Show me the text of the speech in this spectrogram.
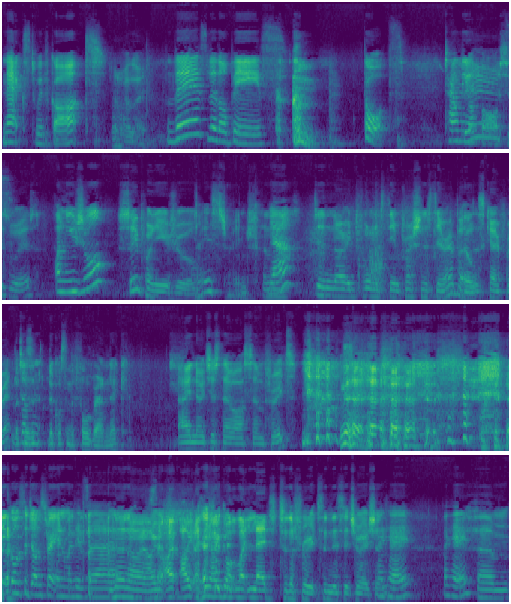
next we've got Oh, hello. this little piece. thoughts. Tell me your thoughts. This is weird. Unusual? Super unusual. That is strange. And Yeah? Didn't know it'd fall into the Impressionist era, but Oh. let's go for it. Look, Doesn't- what's, look what's in the foreground, Nick. I noticed there are some fruits. Nick wants to jump straight in with his. Uh, no, no, I, I, I, I think I got like led to the fruits in this situation. Okay. Okay. Um,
